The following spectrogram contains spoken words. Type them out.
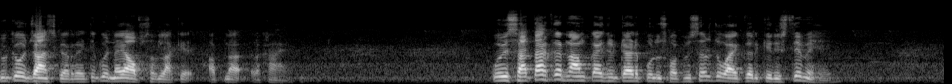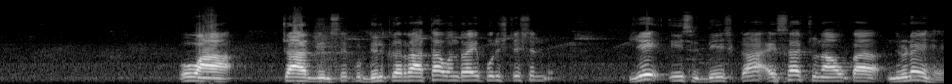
क्योंकि वो जाँच कर रहे थे, कोई नया अफसर लाके अपना रखा है। कोई सातारकर नाम का एक रिटायर्ड पुलिस ऑफिसर जो वायकर के रिश्ते में है, वो वहाँ चार दिन से कुछ डील कर रहा था वनराई पुलिस स्टेशन में। ये इस देश का ऐसा चुनाव का निर्णय है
